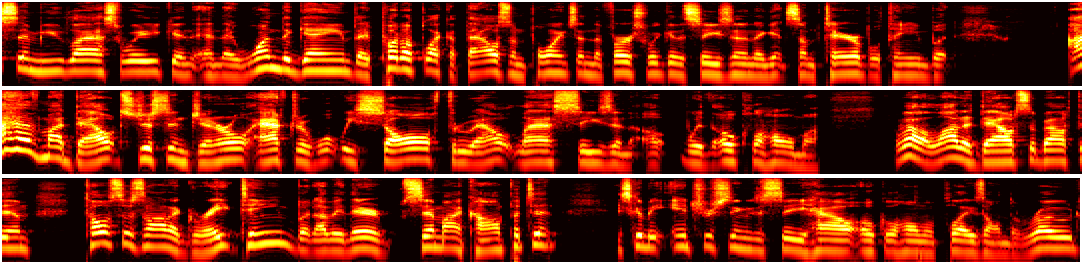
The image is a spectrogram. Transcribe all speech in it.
SMU last week and, and they won the game. They put up like a thousand points in the first week of the season against some terrible team, but I have my doubts just in general after what we saw throughout last season uh, with Oklahoma. Got a lot of doubts about them. Tulsa's not a great team, but I mean they're semi competent. It's going to be interesting to see how Oklahoma plays on the road.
